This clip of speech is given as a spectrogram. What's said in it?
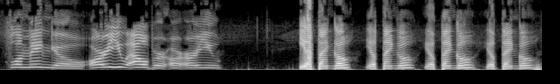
Flamingo? Are you Albert? Or are you. Yo tengo, yo tengo, yo tengo, yo tengo.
